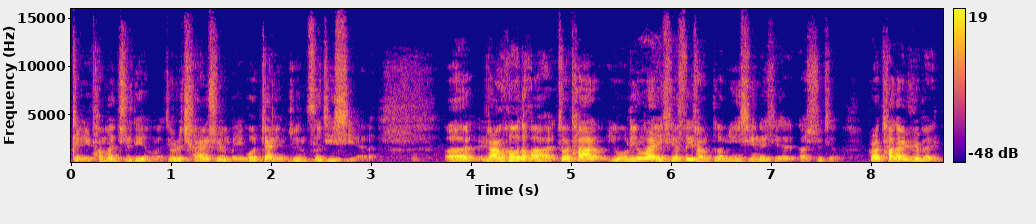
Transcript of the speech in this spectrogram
给他们制定的，就是全是美国占领军自己写的。呃，然后的话，就他有另外一些非常得民心的一些呃事情，比如他在日本。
